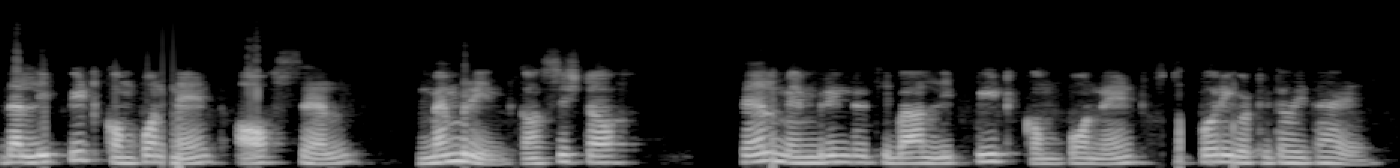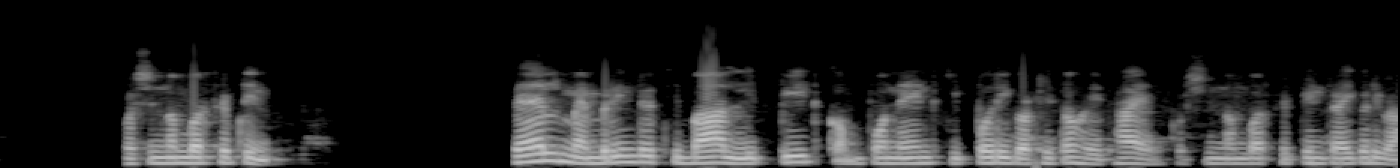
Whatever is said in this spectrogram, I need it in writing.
the lipid component of cell membrane consist of cell membrane रे थिबा लिपिड कंपोनेंट किपरि गठित होइथाय क्वेश्चन नंबर सेल मेम्ब्रेन रे थिबा लिपिड कंपोनेंट किपरि गठित होई थाए क्वेश्चन नंबर 15 ट्राई करिबा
